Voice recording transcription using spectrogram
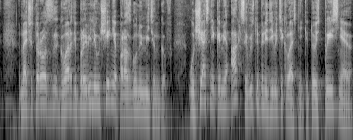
значит, Росгвардии провели учения по разгону митингов. Участниками акции выступили девятиклассники. То есть, поясняю,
